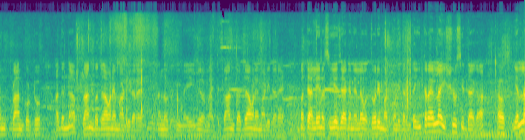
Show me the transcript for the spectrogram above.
ಒಂದು ಪ್ಲಾನ್ ಕೊಟ್ಟು ಅದನ್ನು ಪ್ಲಾನ್ ಬದಲಾವಣೆ ಮಾಡಿದ್ದಾರೆ ಅನ್ನೋದು ಇನ್ನು ಇಲ್ಲಿರೋ ಮಾಹಿತಿ. ಪ್ಲಾನ್ ಬದಲಾವಣೆ ಮಾಡಿದ್ದಾರೆ ಮತ್ತು ಅಲ್ಲೇನೋ ಸಿ ಎ ಜಾಗನೆಲ್ಲ ಒತ್ತುವರಿ ಮಾಡ್ಕೊಂಡಿದ್ದಾರೆ ಅಂತ ಈ ಥರ ಎಲ್ಲ ಇಶ್ಯೂಸ್ ಇದ್ದಾಗ ಎಲ್ಲ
